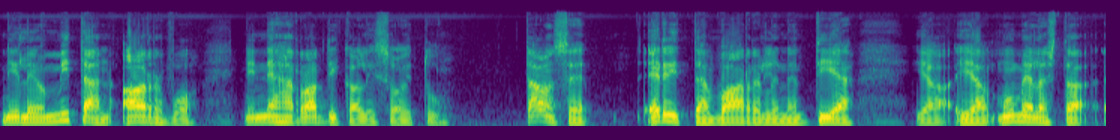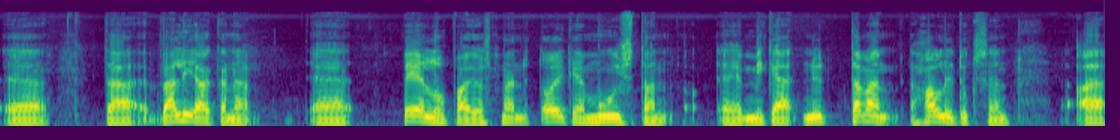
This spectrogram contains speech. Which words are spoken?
niillä ei ole mitään arvoa, niin nehän radikalisoituu. Tämä on se erittäin vaarallinen tie. Ja, ja mun mielestä tämä väliaikana äh, P-lupa, jos mä nyt oikein muistan, äh, mikä nyt tämän hallituksen äh,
